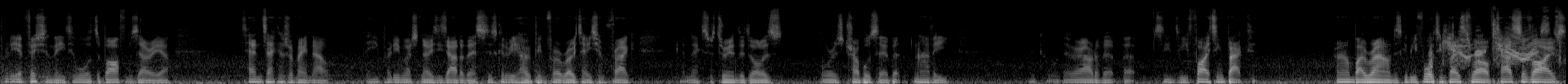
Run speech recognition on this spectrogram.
pretty efficiently towards the bathrooms area. 10 seconds remain now. He pretty much knows he's out of this. He's going to be hoping for a rotation frag, get an extra $300 or his troubles here, but Navi, they were out of it, but seem to be fighting back round by round. It's going to be 14 plays 12. Taz survives,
